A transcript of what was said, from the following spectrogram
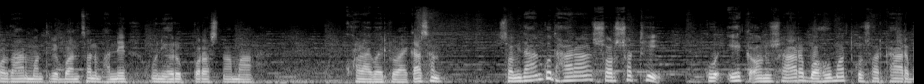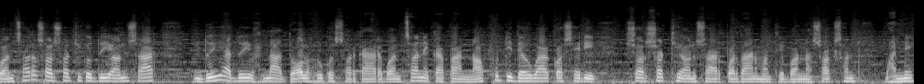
प्रधानमन्त्री बन्छन् भन्ने उनीहरू प्रश्नमा खडा गरिरहेका छन्। संविधानको धारा सडसठीको एक अनुसार बहुमतको सरकार बन्छ र सडसठीको दुई अनुसार दुई या दुईभन्दा दलहरूको सरकार बन्छ। नेकपा नफुटी देउबा कसरी सडसठी अनुसार प्रधानमन्त्री बन्न सक्छन् भन्ने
